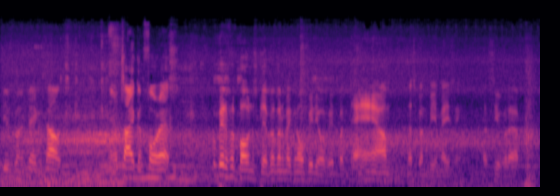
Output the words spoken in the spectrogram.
Steve's going to take us out in a Taycan 4S. A bit of a bonus clip. I'm going to make an whole video of it, but damn, that's going to be amazing. Let's see what happens.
